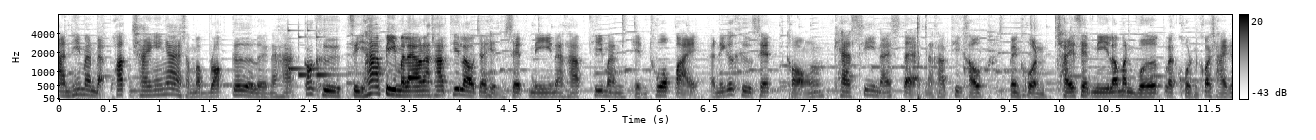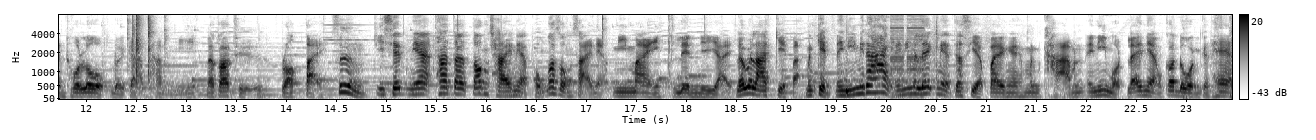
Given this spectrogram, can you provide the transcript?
อันที่มันแบบควักใช้ง่ายๆสำหรับบล็อกเกอร์เลยนะฮะก็คือ4-5 ปีมาแล้วนะครับ ที่เราจะเห็นเซตนี้นะครับ ที่มันเห็นทั่วไป อันนี้ก็คือเซตของ Cassie n i g h t s t a d นะครับ ที่เขาเป็นคนใช้เซตนี้แล้วมันเวิร์กและคนก็ใช้กันทั่วโลกโดยการทำอย่างนี้ แล้วก็ถือบล็อกไป ซึ่งอีเซตเนี้ยถ้าจะต้องใช้เนี่ยผมก็สงสัยเนี่ยมีไมค์เลนใหญ่ๆ แล้วเวลาเก็บอะมันเก็บในนี้ไม่ได้ในนี้มันเล็กเนี่ยจะเสียบไปไงมันขามันไอ้นี่หมดและเนี่ยมันก็โดนกระแทก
